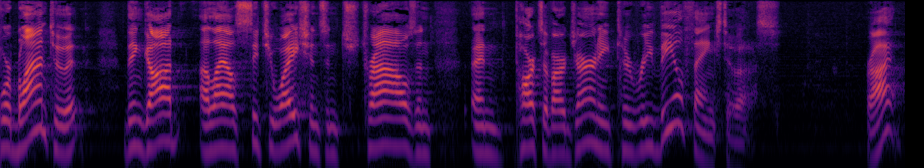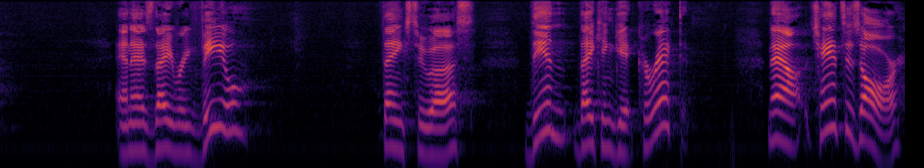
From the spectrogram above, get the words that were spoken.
we're blind to it, then God allows situations and trials and, and parts of our journey to reveal things to us. Right? And as they reveal things to us, then they can get corrected. Now, chances are,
